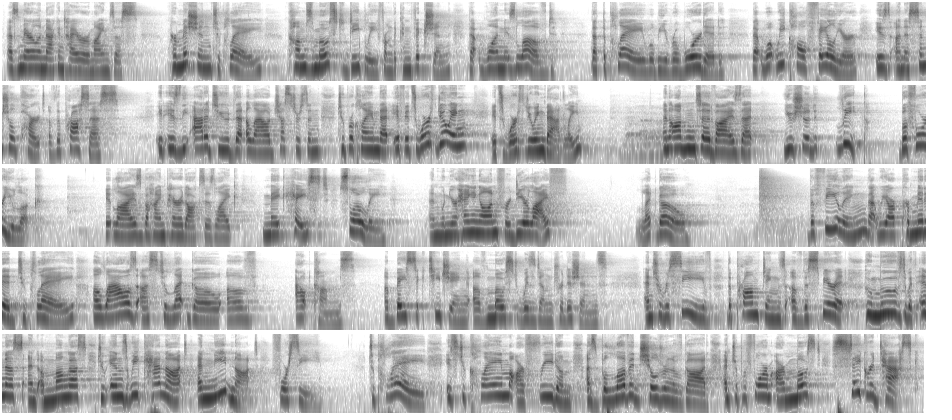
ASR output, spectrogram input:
As Marilyn McEntyre reminds us, permission to play comes most deeply from the conviction that one is loved, that the play will be rewarded, that what we call failure is an essential part of the process. It is the attitude that allowed Chesterton to proclaim that if it's worth doing, it's worth doing badly, and Auden to advise that you should leap before you look. It lies behind paradoxes like make haste slowly, and when you're hanging on for dear life, let go. The feeling that we are permitted to play allows us to let go of outcomes, a basic teaching of most wisdom traditions, and to receive the promptings of the Spirit who moves within us and among us to ends we cannot and need not foresee. To play is to claim our freedom as beloved children of God and to perform our most sacred task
